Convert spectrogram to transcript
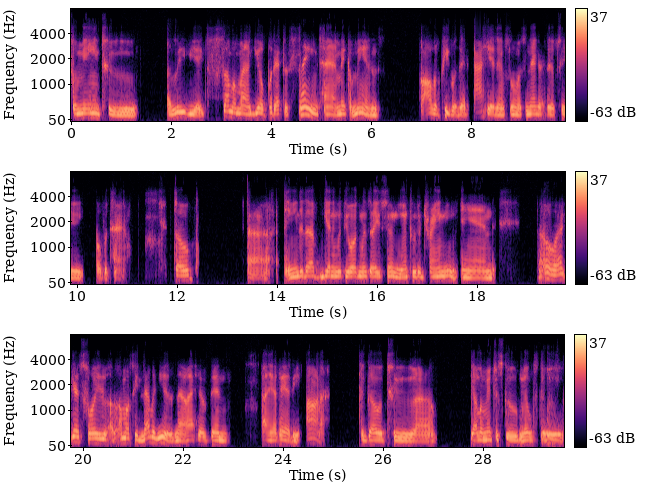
for me to alleviate some of my guilt, but at the same time make amends for all the people that I had influenced negatively over time. So uh, I ended up getting with the organization, went through the training, and oh, I guess for almost 11 years now, I have been, I have had the honor to go to uh, elementary school, middle schools,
